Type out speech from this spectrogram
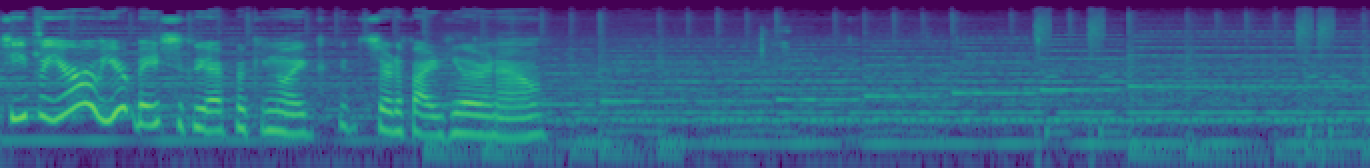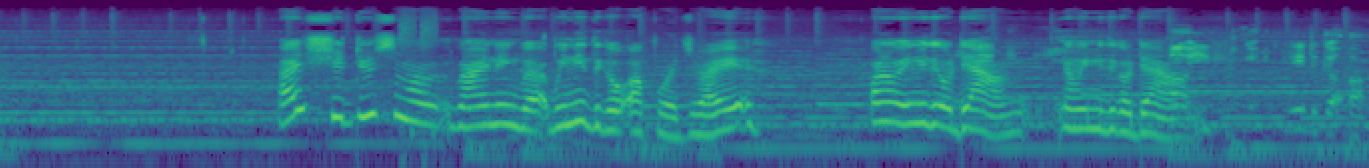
Tifa, you're you're basically a freaking like certified healer now. I should do some more grinding, but we need to go upwards, right? Oh no, we need to go down. No, we need to go Oh, down. you, you need to go up.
